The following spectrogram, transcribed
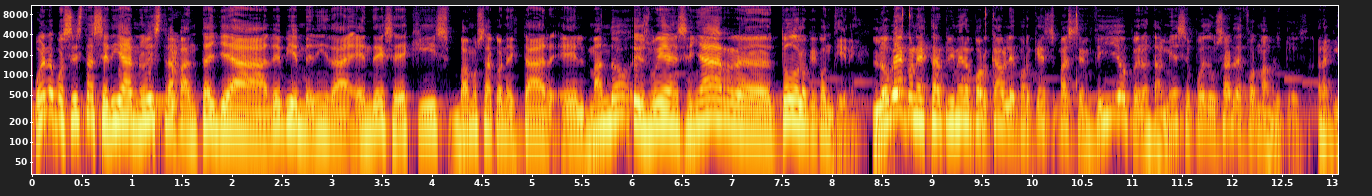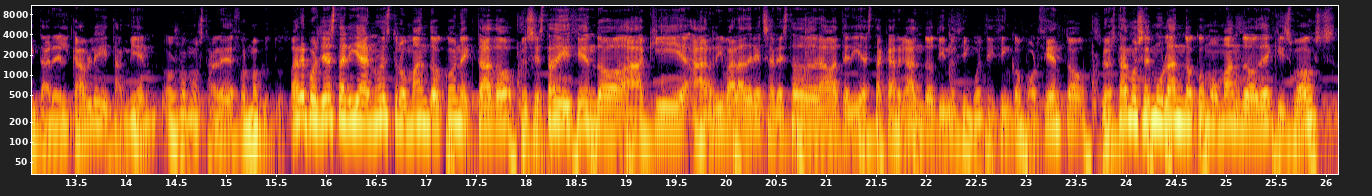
Bueno, pues esta sería nuestra pantalla de bienvenida en DSX. Vamos a conectar el mando. Os voy a enseñar eh, todo lo que contiene. Lo voy a conectar primero por cable porque es más sencillo, pero también se puede usar de forma Bluetooth. Ahora quitaré el cable y también os lo mostraré de forma Bluetooth. Vale, pues ya estaría nuestro mando conectado. Nos está diciendo aquí arriba a la derecha el estado de la batería está cargando, tiene un 55%. Lo estamos emulando como mando de Xbox,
